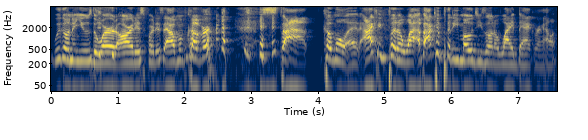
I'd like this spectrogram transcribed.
We're going to use the word artist for this album cover. Stop. Come on. I can put a white, I can put emojis on a white background.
